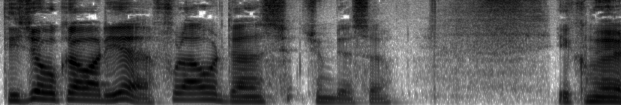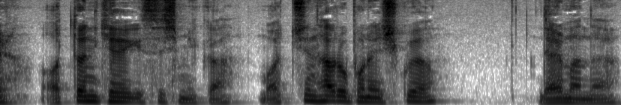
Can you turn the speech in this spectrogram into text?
디제 오카와리의 Flower Dance 준비했어요. 이 금요일 어떤 계획 있으십니까? 멋진 하루 보내시고요. 내일 만나요.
